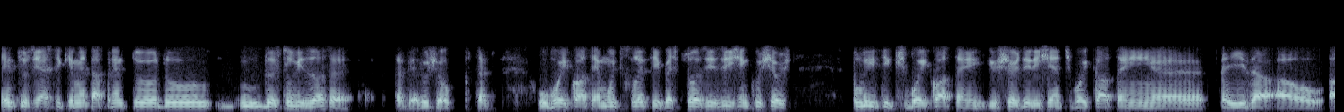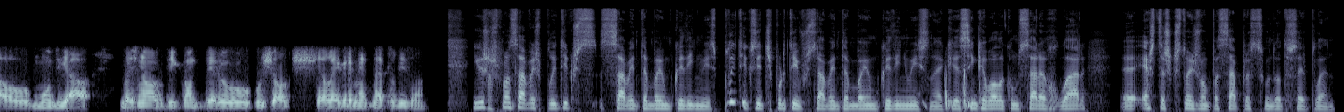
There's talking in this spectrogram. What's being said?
entusiasticamente à frente do, do, dos televisores a, a, ver o jogo. Portanto, o boicote é muito relativo. As pessoas exigem que os seus políticos boicotem e os seus dirigentes boicotem uh, a ida ao, ao Mundial, mas não abdicam de ver o, os jogos alegremente na televisão. E os responsáveis políticos sabem também um bocadinho isso. Políticos e desportivos sabem também um bocadinho isso, não é? Que assim que a bola começar a rolar, uh, estas questões vão passar para segundo ou terceiro plano.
